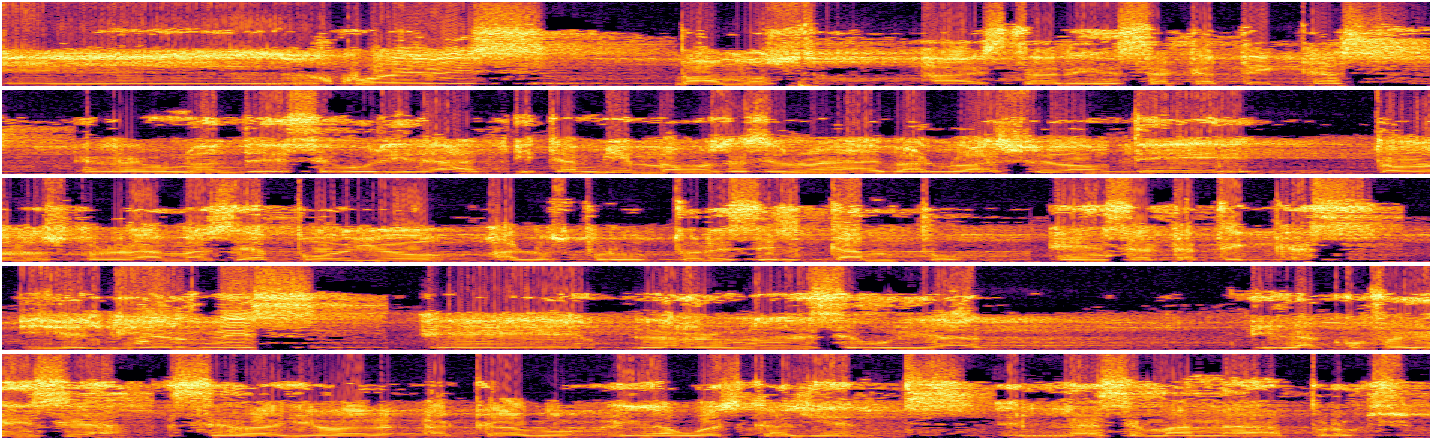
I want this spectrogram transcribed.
El jueves vamos a estar en Zacatecas en reunión de seguridad y también vamos a hacer una evaluación de todos los programas de apoyo a los productores del campo en Zacatecas. Y el viernes eh, la reunión de seguridad y la conferencia se va a llevar a cabo en Aguascalientes en la semana próxima.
